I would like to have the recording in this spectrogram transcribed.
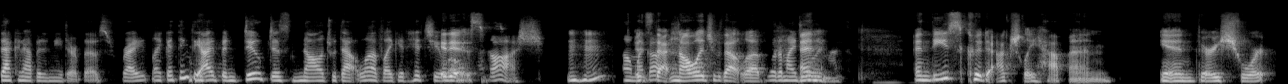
that could happen in either of those, right? Like I think the mm-hmm. I've been duped is knowledge without love. Like it hits you. It oh is. gosh. Mm-hmm. Oh my it's gosh. that knowledge without love. What am I doing and, with? And these could actually happen in very short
